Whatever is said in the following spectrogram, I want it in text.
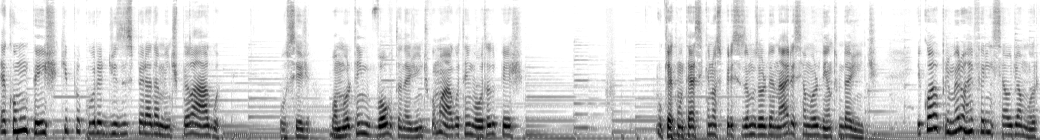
é como um peixe que procura desesperadamente pela água. Ou seja, o amor tem em volta da gente como a água tem em volta do peixe. O que acontece é que nós precisamos ordenar esse amor dentro da gente. E qual é o primeiro referencial de amor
